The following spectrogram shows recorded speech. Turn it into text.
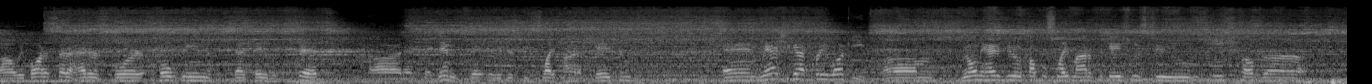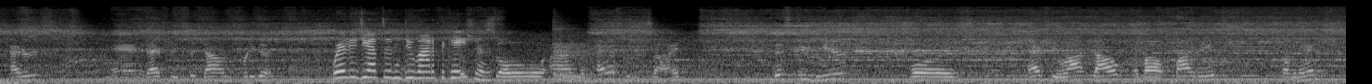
Uh, we bought a set of headers for it, hoping that they would fit. Uh, and if they didn't fit, it would just be slight modifications. And we actually got pretty lucky. Um, we only had to do a couple slight modifications to each of the headers, and it actually fit down pretty good. Where did you have to do modifications? So on the passenger side, this tube here was actually rocked out about 5 eighths of an inch,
